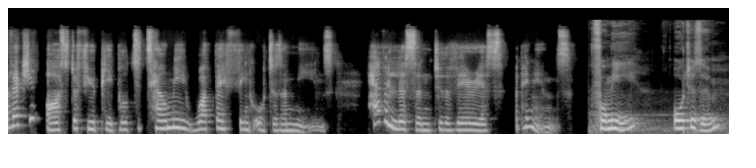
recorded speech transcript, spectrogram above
I've actually asked a few people to tell me what they think autism means. Have a listen to the various opinions. For me, autism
